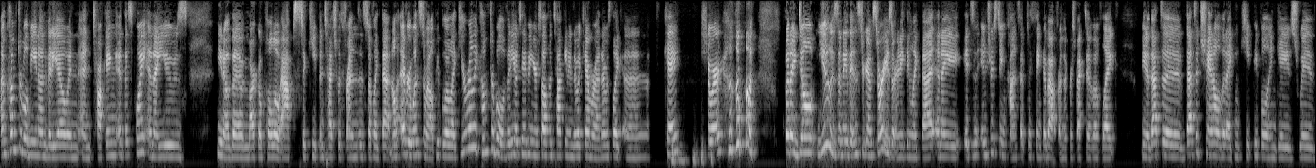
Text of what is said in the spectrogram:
I'm comfortable being on video and and talking at this point, and I use you know the Marco Polo apps to keep in touch with friends and stuff like that. And I'll, every once in a while, people are like, "You're really comfortable videotaping yourself and talking into a camera," and I was like, uh, "Okay, sure." but I don't use any of the Instagram stories or anything like that. And I, it's an interesting concept to think about from the perspective of like, you know, that's a that's a channel that I can keep people engaged with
